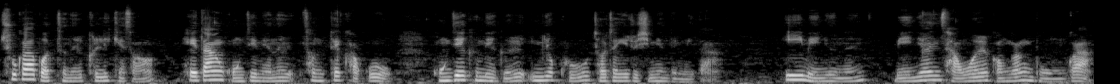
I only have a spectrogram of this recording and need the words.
추가 버튼을 클릭해서 해당 공제면을 선택하고 공제 금액을 입력 후 저장해 주시면 됩니다. 이 메뉴는 매년 4월 건강보험과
